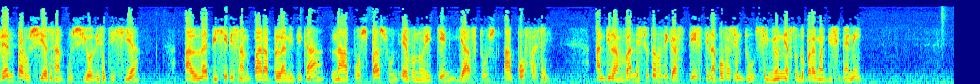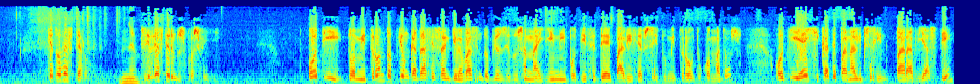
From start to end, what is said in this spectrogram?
δεν παρουσίασαν ουσιώδη στοιχεία, αλλά επιχείρησαν παραπλανητικά να αποσπάσουν ευνοϊκή για αυτούς απόφαση. Αντιλαμβάνεσαι όταν ο δικαστής στην απόφαση του σημειώνει αυτό το πράγμα τι σημαίνει; Και το δεύτερο, Ναι. στη δεύτερη τους προσφύγη, ότι το μητρό το οποίο κατάθεσαν και με βάση το οποίο ζητούσαν να γίνει υποτίθεται επαλήθευση του μητρώου του κόμματος, ότι έχει κατ' επανάληψη παραβιαστεί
